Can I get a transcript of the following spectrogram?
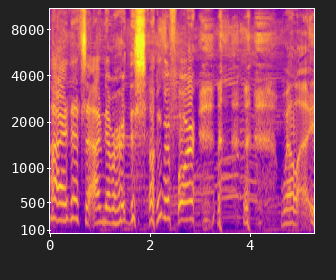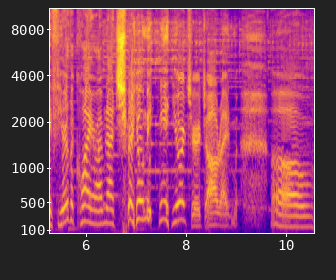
Right, that's uh, I've never heard this song before. well, uh, if you're the choir, I'm not sure you'll meet me in your church. All right. Oh.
